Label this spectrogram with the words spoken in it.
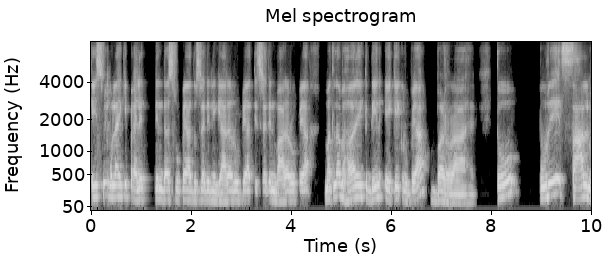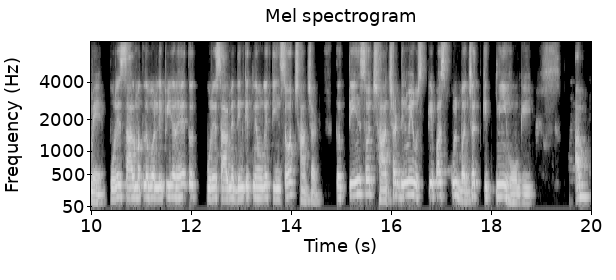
कि इसमें बोला है कि पहले दिन दस रुपया, दूसरे दिन ग्यारह रुपया, तीसरे दिन बारह रुपया मतलब हर एक दिन एक एक रुपया बढ़ रहा है। तो पूरे साल में, पूरे साल मतलब वो लिप ईयर है तो पूरे साल में दिन कितने होंगे? तीन सौ छाछठ। तो तीन सौ छाछठ दिन में उसके पास कुल बचत कितनी होगी? अब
